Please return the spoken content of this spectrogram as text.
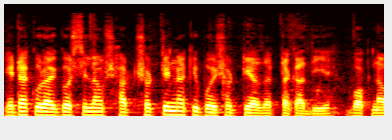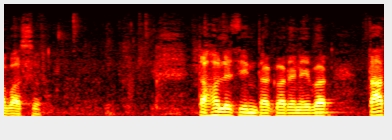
এটা কুড়াই করছিলাম ষাটষট্টি নাকি পঁয়ষট্টি হাজার টাকা দিয়ে, বকনা বাছুর। তাহলে চিন্তা করেন, এবার তার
